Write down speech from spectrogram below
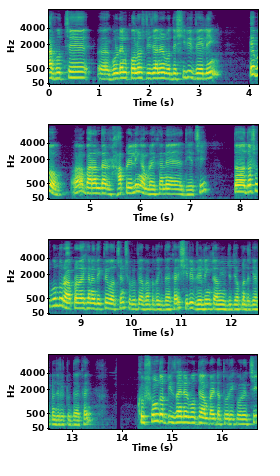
আর হচ্ছে গোল্ডেন কলস ডিজাইনের মধ্যে সিঁড়ির রেলিং এবং বারান্দার হাফ রেলিং আমরা এখানে দিয়েছি। তো দর্শক বন্ধুরা, আপনারা এখানে দেখতে পাচ্ছেন, শুরুতে আমি আপনাদেরকে দেখাই সিঁড়ির রেলিংটা আমি যদি আপনাদেরকে এক নজরে একটু দেখাই। খুব সুন্দর ডিজাইনের মধ্যে আমরা এটা তৈরি করেছি,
